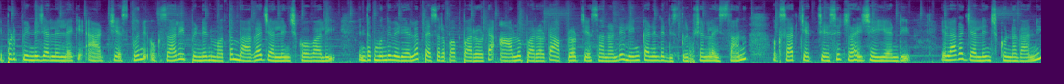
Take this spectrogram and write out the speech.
ఇప్పుడు పిండి జల్లెలకి యాడ్ చేసుకొని ఒకసారి ఈ పిండిని మొత్తం బాగా జల్లించుకోవాలి. ఇంతకుముందు వీడియోలో పెసరపప్పు పరోటా ఆలు పరోటా అప్లోడ్ చేశానండి. లింక్ అనేది డిస్క్రిప్షన్లో ఇస్తాను. ఒకసారి చెక్ చేసి ట్రై చేయండి. ఇలాగ జల్లించుకున్న దాన్ని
